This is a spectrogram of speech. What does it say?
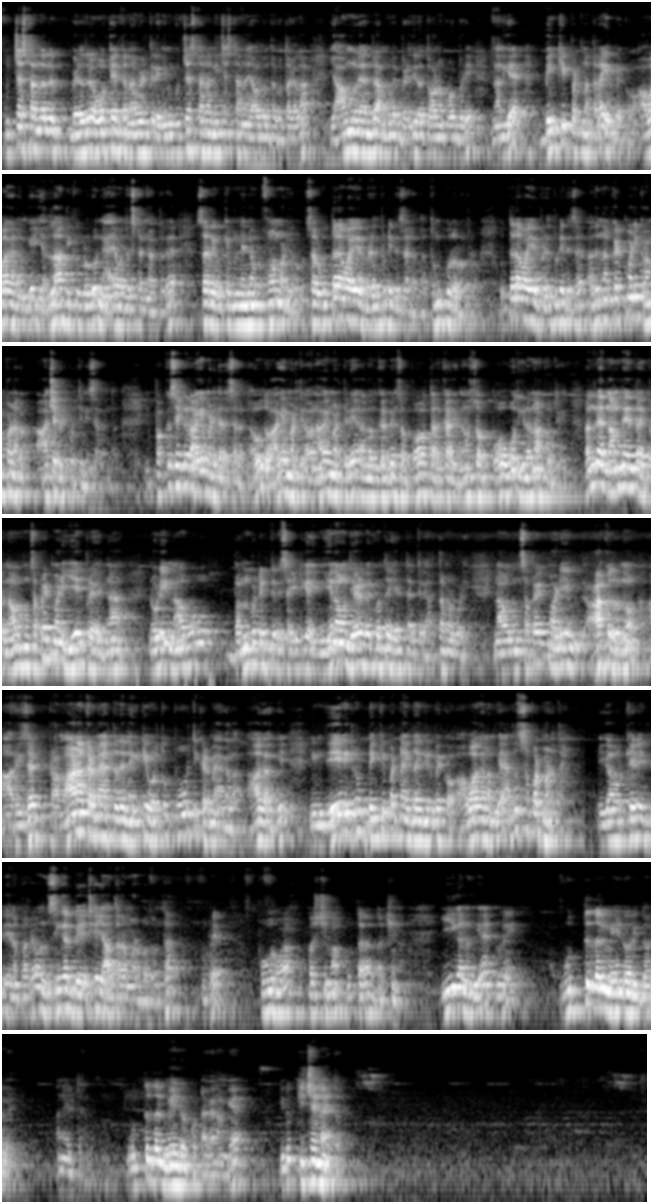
ಉಚ್ಚ ಸ್ಥಾನದಲ್ಲಿ ಬೆಳೆದ್ರೆ ಓಕೆ ಅಂತ ನಾವು ಹೇಳ್ತೀರಿ. ನಿಮ್ಗೆ ಉಚ್ಚ ಸ್ಥಾನ ನೀಚ ಸ್ಥಾನ ಯಾವುದು ಅಂತ ಗೊತ್ತಾಗಲ್ಲ. ಯಾವ ಮೂಲೆ ಅಂದರೆ ಆ ಮೂಲೆ ಬೆಳೆದಿರೋ ತೊಗೊಳಕ್ಕೆ ಹೋಗ್ಬಿಡಿ. ನನಗೆ ಬೆಂಕಿ ಪಟ್ಟಣ ಥರ ಇರಬೇಕು. ಆವಾಗ ನಮಗೆ ಎಲ್ಲ ದಿಕ್ಕುಗಳಿಗೂ ನ್ಯಾಯ ಒದಗಿಸ್ದಂಗೆ ಆಗ್ತದೆ. ಸರ್ ಇವಕ್ಕೆ ನಿನ್ನೆ ಒಬ್ರು ಫೋನ್ ಮಾಡಿದ್ರು. ಸರ್, ಉತ್ತರ ವಾಯು ಬೆಳೆದ್ಬಿಟ್ಟಿದೆ ಸರ್ ಅಂತ ತುಮಕೂರವ್ರೊಬ್ರು ಉತ್ತರ ವಾಯು ಬೆಳೆದ್ಬಿಟ್ಟಿದೆ ಸರ್, ಅದನ್ನು ಕಟ್ ಮಾಡಿ ಕಾಂಪೌಂಡ್ ಆಚೆ ಬಿಟ್ಬಿಡ್ತೀನಿ ಸರ್ ಅಂತ. ಈ ಪಕ್ಕ ಸೈಡಲ್ಲಿ ಹಾಗೆ ಮಾಡಿದ್ದಾರೆ ಸರ್ ಅಂತ. ಹೌದು, ಹಾಗೆ ಮಾಡ್ತೀರಿ. ಅವಾಗ ನಾವೇನು ಮಾಡ್ತೀರಿ? ಅಲ್ಲೊಂದು ಕರ್ಬೇವಿನ ಸೊಪ್ಪು, ತರಕಾರಿನೋ, ಸೊಪ್ಪು ಊದ್ ಗಿಡನೋ ಹಾಕ್ಕೊತೀವಿ ಅಂದರೆ ಅದು ನಮ್ಮದೇ ಅಂತ ಆಯಿತು. ನಾವು ಅದನ್ನ ಸಪ್ರೇಟ್ ಮಾಡಿ ಏನು ಪ್ರಯೋಜನ? ನೋಡಿ, ನಾವು ಬಂದ್ಬಿಟ್ಟಿರ್ತೀರಿ ಸೈಟ್ಗೆ ಏನೋ ಒಂದು ಹೇಳಬೇಕು ಅಂತ ಹೇಳ್ತಾ ಇರ್ತೀರಿ, ಅರ್ಥ ಮಾಡ್ಕೊಳ್ಳಿ. ನಾವು ಅದನ್ನು ಸಪ್ರೇಟ್ ಮಾಡಿ ಹಾಕಿದ್ರು ಆ ರಿಸಲ್ಟ್ ಪ್ರಮಾಣ ಕಡಿಮೆ ಆಗ್ತದೆ ನೆಗೆಟಿವ್ ಹೊರತು ಪೂರ್ತಿ ಕಡಿಮೆ ಆಗಲ್ಲ. ಹಾಗಾಗಿ, ನಿಮ್ದೇನಿದ್ರು ಬೆಂಕಿ ಪಟ್ಟಣ ಇದ್ದಂಗೆ ಇರಬೇಕು. ಆವಾಗ ನಮಗೆ ಅದು ಸಪೋರ್ಟ್ ಮಾಡುತ್ತೆ. ಈಗ ಅವ್ರು ಕೇಳಿದ್ದು ಏನಪ್ಪ ಅಂದರೆ, ಒಂದು ಸಿಂಗಲ್ ಬಿ ಎಚ್ ಕೆ ಯಾವ ಥರ ಮಾಡ್ಬೋದು ಅಂತ. ನೋಡ್ರಿ, ಪೂರ್ವ, ಪಶ್ಚಿಮ, ಉತ್ತರ, ದಕ್ಷಿಣ. ಈಗ ನನಗೆ ನೋಡಿ ಉತ್ತರದಲ್ಲಿ ಮೇನ್ ಡೋರ್ ಇದ್ದವ್ರಿಗೆ ನಾನು ಹೇಳ್ತಾರೆ ಉತ್ತರದಲ್ಲಿ ಮೇನ್ ಡೋರ್ ಕೊಟ್ಟಾಗ ನಮಗೆ ಇದು ಕಿಚನ್ ಆಯಿತು.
